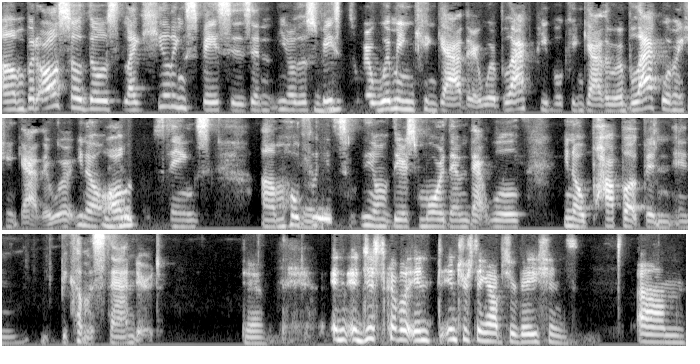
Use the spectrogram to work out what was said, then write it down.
um, but also those like healing spaces and you know those mm-hmm. spaces mm-hmm. where women can gather where black people can gather where black women can gather where you know mm-hmm. all of those things um, hopefully yeah. it's you know there's more of them that will you know pop up and, and become a standard yeah and, and just a couple of in- interesting observations um,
